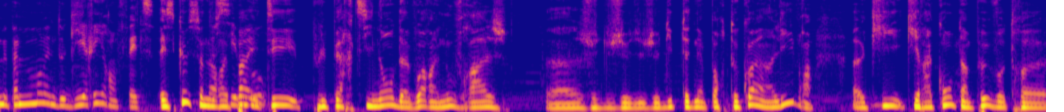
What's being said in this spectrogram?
me permet moi-même de guérir, en fait. Est-ce que ça n'aurait pas mots. été plus pertinent d'avoir un ouvrage euh, je, je- je dis peut-être n'importe quoi, un livre euh, qui, qui raconte un peu votre, euh,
